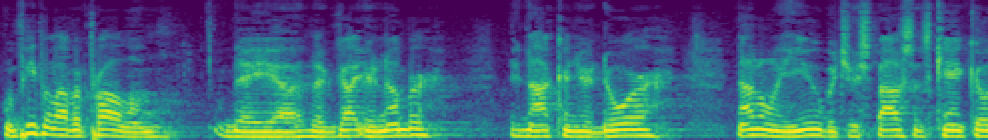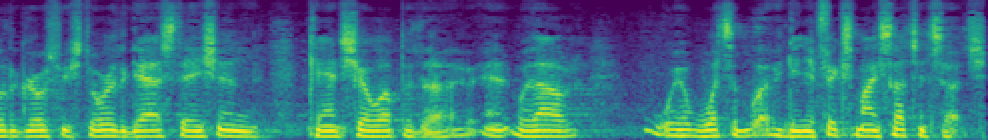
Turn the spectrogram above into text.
When people have a problem, they uh, they've got your number, they knock on your door. Not only you, but your spouses can't go to the grocery store, the gas station, can't show up with a, without what's the, can you fix my such and such?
